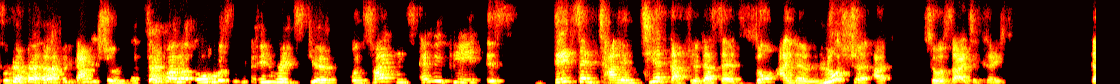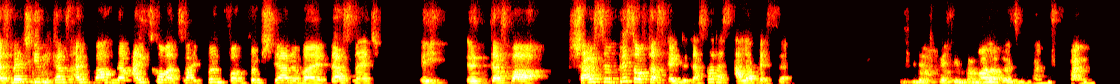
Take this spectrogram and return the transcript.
zusammen. Dankeschön. Stefan hat Obus In-Ring-Skill. Und zweitens, MVP ist dezent talentiert dafür, dass er so eine Lusche äh, zur Seite kriegt. Das Match gebe ich ganz einfach eine 1,25 von 5 Sterne, weil das Match, ich, äh, das war scheiße bis auf das Ende. Das war das Allerbeste. Ich widerspreche normalerweise meinem, meinem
